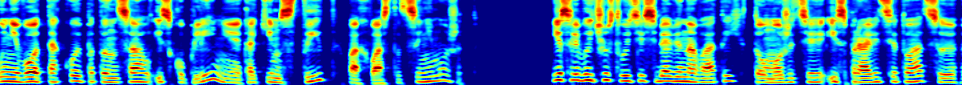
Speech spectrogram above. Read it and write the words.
У него такой потенциал искупления, каким стыд похвастаться не может. Если вы чувствуете себя виноватой, то можете исправить ситуацию,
